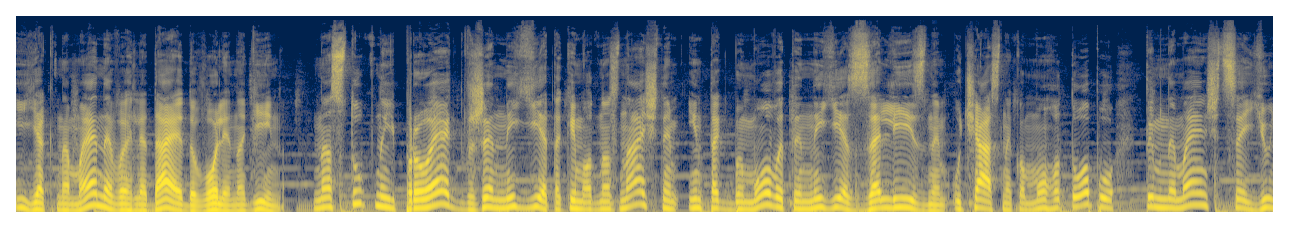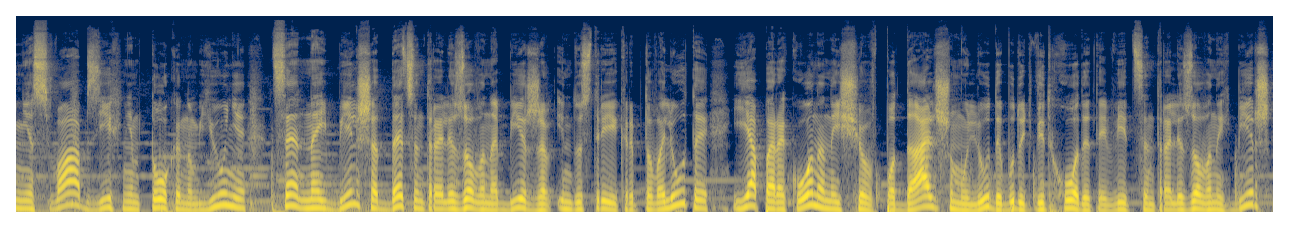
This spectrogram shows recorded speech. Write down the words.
і, як на мене, виглядає доволі надійно. Наступний проект вже не є таким однозначним і, так би мовити, не є залізним учасником мого топу. Тим не менш, це Uniswap з їхнім токеном Uni. Це найбільша децентралізована біржа в індустрії криптовалюти. І я переконаний, що в подальшому люди будуть відходити від централізованих бірж,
